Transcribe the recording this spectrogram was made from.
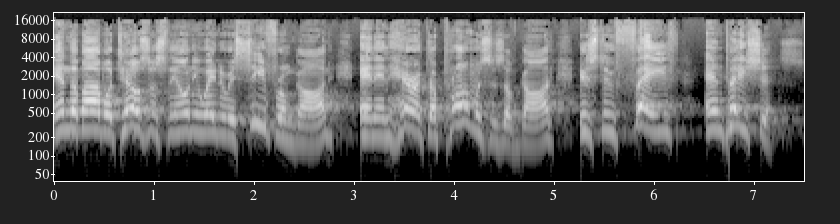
And the Bible tells us the only way to receive from God and inherit the promises of God is through faith and patience.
